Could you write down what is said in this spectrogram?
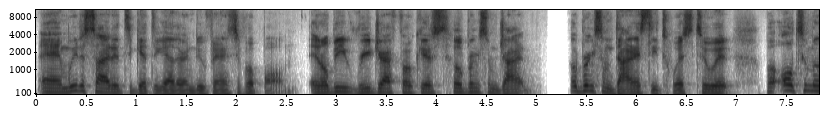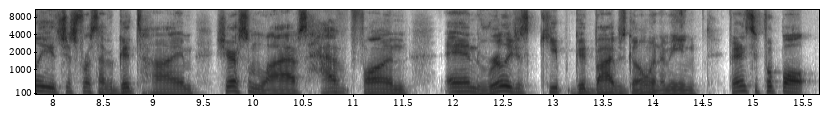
And we decided to get together and do fantasy football. It'll be redraft focused. He'll bring some giant, he'll bring some dynasty twist to it. But ultimately, it's just for us to have a good time, share some laughs, have fun, and really just keep good vibes going. I mean, fantasy football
